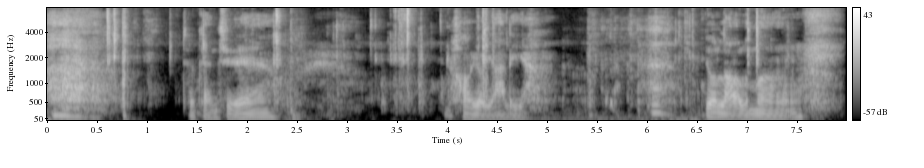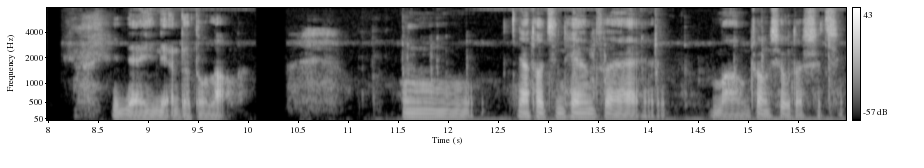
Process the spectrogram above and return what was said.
啊，就感觉好有压力呀！又老了嘛，一年一年的都老了。嗯，丫头今天在忙装修的事情，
